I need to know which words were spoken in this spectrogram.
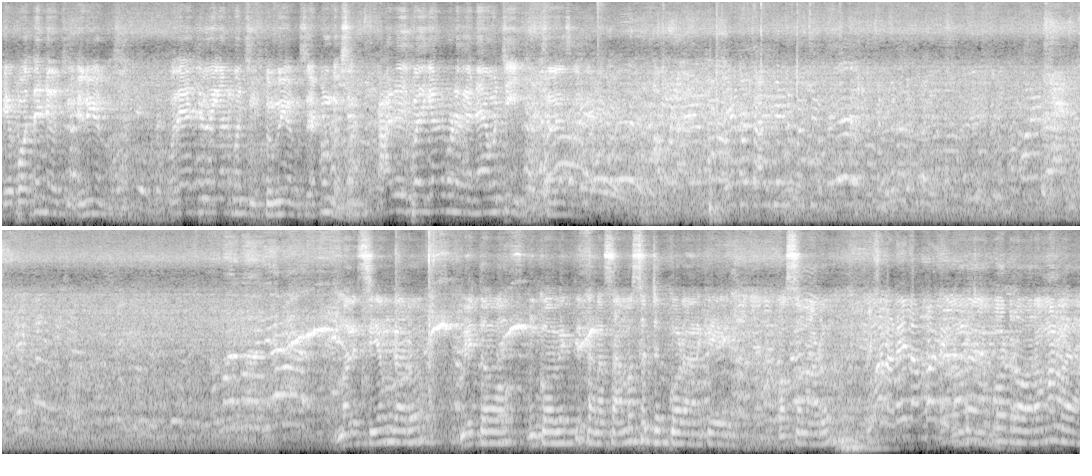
రేపు పొద్దున్నే వచ్చి. ఎన్ని గంటలు సార్ ఉదయం తొమ్మిది గంటలకు వచ్చి. తొమ్మిది గంటలు సార్ ఎక్కడ ఉంటారు సార్ కాలేజ్ పది గంటలకు ఉండదు కానీ వచ్చి. సరే సార్ మరి సీఎం గారు మీతో ఇంకో వ్యక్తి తన సమస్య చెప్పుకోవడానికి వస్తున్నాడు. పోటు రమ్మనవయ్యా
